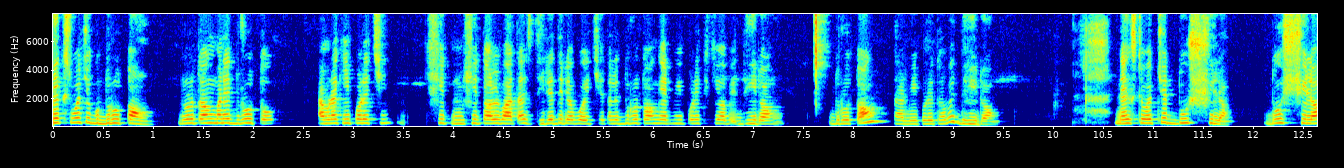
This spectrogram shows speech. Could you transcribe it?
নেক্সট বলছে দ্রুতং। দ্রুতং মানে দ্রুত। আমরা কি পড়েছি? শীতল বাতাস ধীরে ধীরে বইছে, তাহলে দ্রুতং এর বিপরীত কি হবে? ধীরং। দ্রুতং, তার বিপরীত হবে ধীরং নেক্সট হচ্ছে দুঃশীলা। দুঃশীলা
